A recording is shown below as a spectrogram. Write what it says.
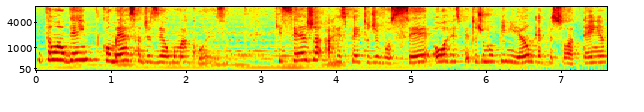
Então alguém começa a dizer alguma coisa, que seja a respeito de você ou a respeito de uma opinião que a pessoa tenha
